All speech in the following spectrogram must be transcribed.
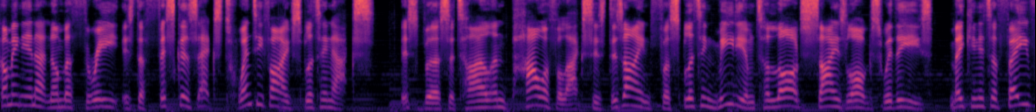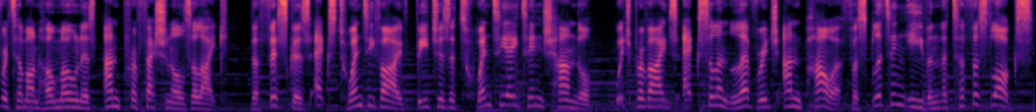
Coming in at number 3 is the Fiskars X25 Splitting Axe. This versatile and powerful axe is designed for splitting medium to large size logs with ease, making it a favorite among homeowners and professionals alike. The Fiskars X25 features a 28-inch handle, which provides excellent leverage and power for splitting even the toughest logs.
